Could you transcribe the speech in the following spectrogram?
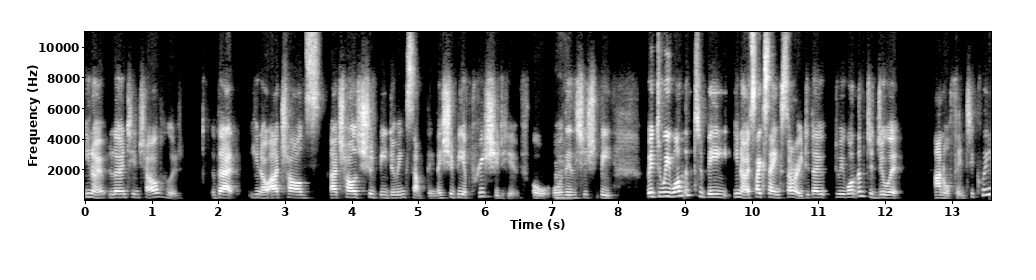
you know learned in childhood that you know our child's our child should be doing something. They should be appreciative, or or they should be. But do we want them to be? You know, it's like saying sorry. Do they? Do we want them to do it unauthentically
